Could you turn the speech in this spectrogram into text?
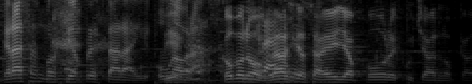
gracias por siempre estar ahí. Un Bien. abrazo. Cómo no, Gracias. gracias a ella por escucharnos cada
